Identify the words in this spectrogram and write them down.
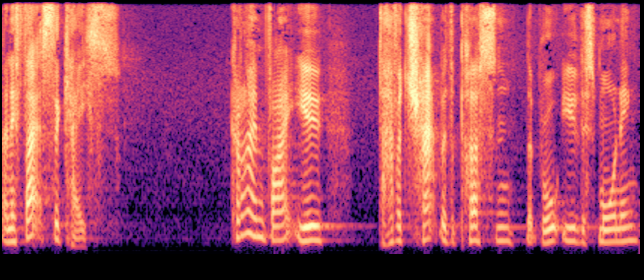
And if that's the case, could I invite you to have a chat with the person that brought you this morning?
